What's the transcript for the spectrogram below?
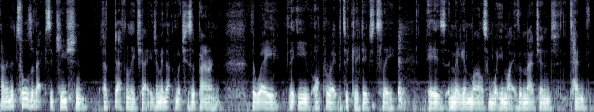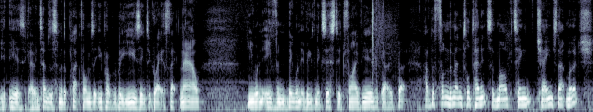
I mean, the tools of execution have definitely changed. I mean, that much is apparent. The way that you operate, particularly digitally, is a million miles from what you might have imagined 10 years ago in terms of some of the platforms that you're probably using to great effect now. You wouldn't even, they wouldn't have even existed five years ago. But have the fundamental tenets of marketing changed that much?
